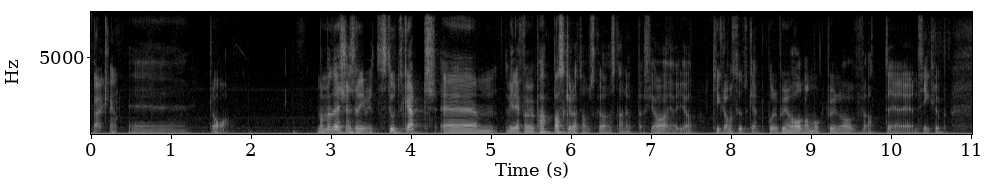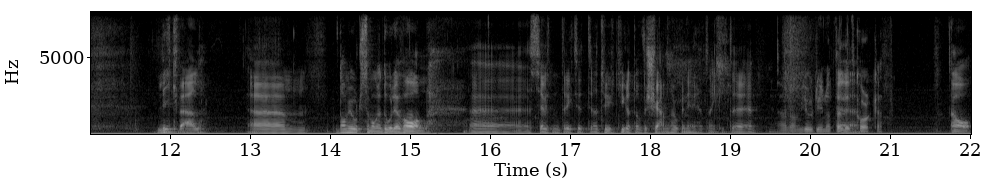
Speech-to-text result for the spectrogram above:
Verkligen. Eh, bra. Men, men det känns rimligt. Stuttgart eh, vill jag för min pappa skulle att de ska stanna uppe. För jag, jag, jag, tycker om Stuttgart. Både på grund av honom och på grund av att det är en fin klubb. Likväl. Eh, de har gjort så många dåliga val Eh, så jag vet inte riktigt. Jag tycker att de förtjänar att åka ner helt enkelt. Eh, ja, de gjorde ju något väldigt eh, korkat. Ja,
